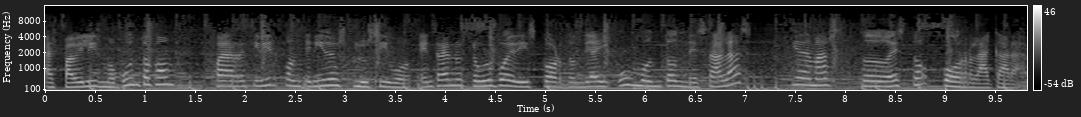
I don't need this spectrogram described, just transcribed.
a espabilismo.com para recibir contenido exclusivo. Entra en nuestro grupo de Discord donde hay un montón de salas y además todo esto por la cara.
